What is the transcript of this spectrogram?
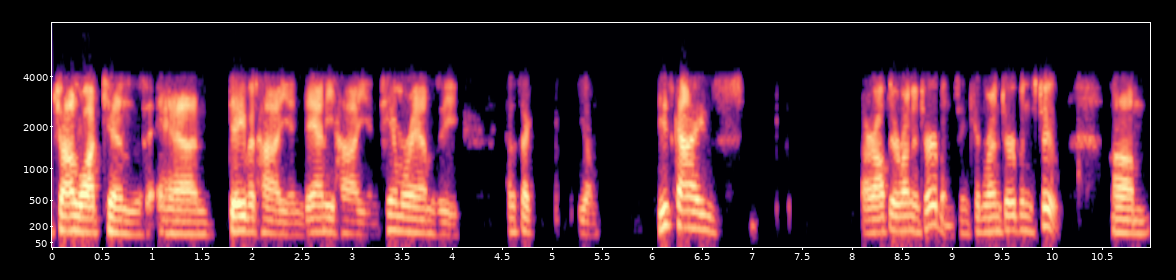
John Watkins and David High and Danny High and Tim Ramsey. And it's like, you know, these guys are out there running turbines and can run turbines too. Um,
